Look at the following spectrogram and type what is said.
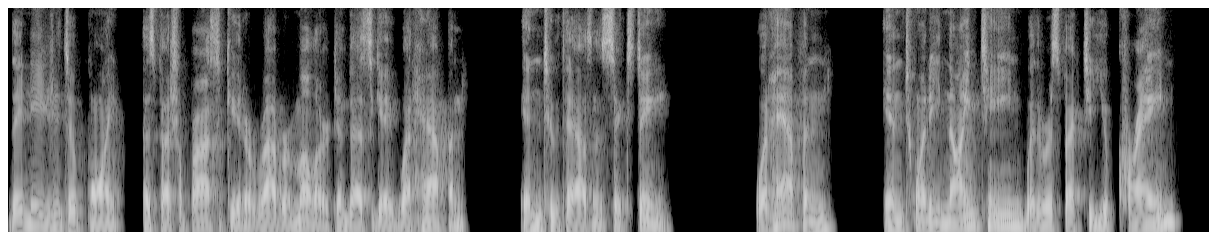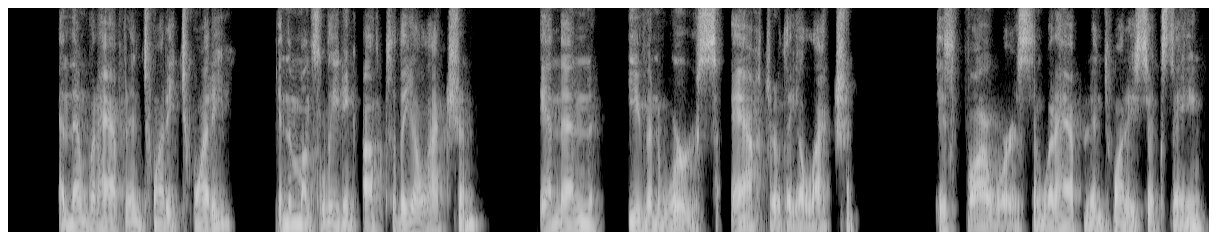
they needed to appoint a special prosecutor, Robert Mueller, to investigate what happened in 2016. What happened in 2019 with respect to Ukraine, and then what happened in 2020 in the months leading up to the election, and then even worse after the election is far worse than what happened in 2016.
